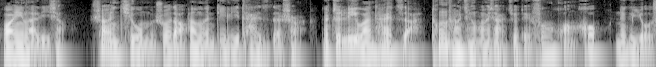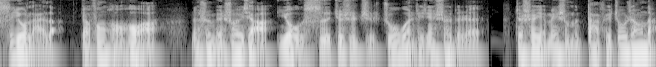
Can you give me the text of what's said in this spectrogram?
欢迎来理想。上一期我们说到汉文帝立太子的事儿，那这立完太子啊，通常情况下就得封皇后。那个有司又来了，要封皇后啊。那顺便说一下啊，有司就是指主管这件事儿的人，这事儿也没什么大费周章的，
